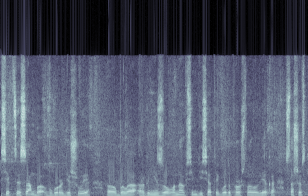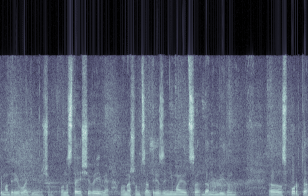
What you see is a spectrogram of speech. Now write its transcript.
Секция самбо в городе Шуе э, была организована в 70-е годы прошлого века Сташевским Андреем Владимировичем. В настоящее время в нашем центре занимаются данным видом спорта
